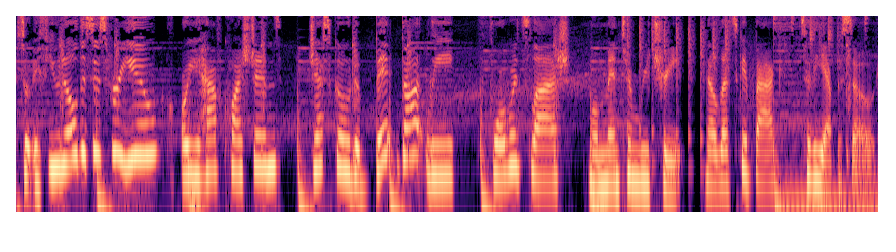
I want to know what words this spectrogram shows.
So if you know this is for you or you have questions, just go to bit.ly forward slash momentum retreat. Now let's get back to the episode.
